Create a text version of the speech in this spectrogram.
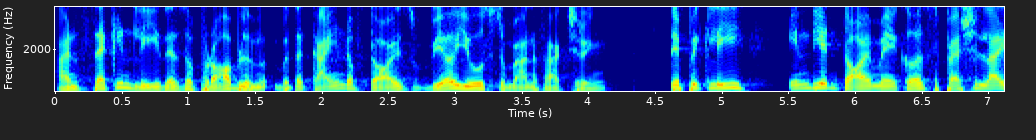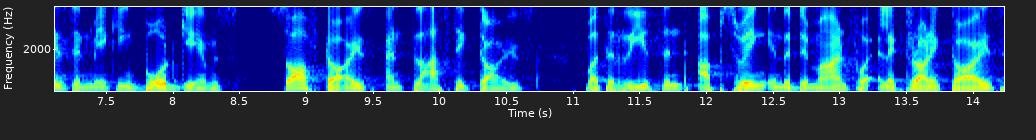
And secondly, there's a problem with the kind of toys we're used to manufacturing. Typically, Indian toy makers specialized in making board games, soft toys, and plastic toys. but the recent upswing in the demand for electronic toys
